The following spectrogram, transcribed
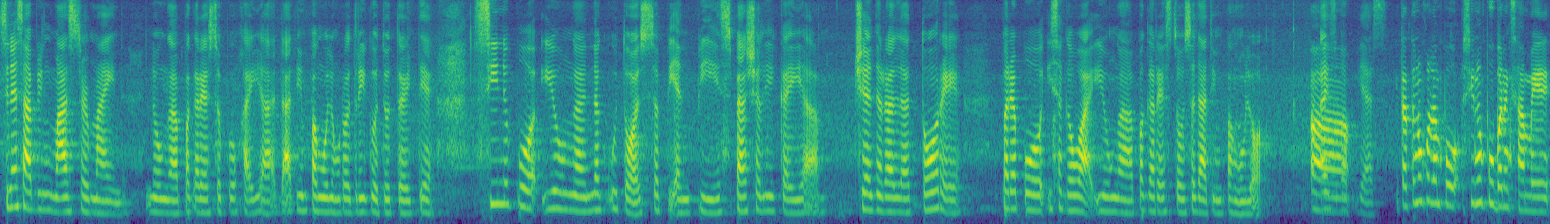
sinasabing mastermind nung ah, pag-aresto po kay ah, dating Pangulong Rodrigo Duterte. Sino po yung ah, nag-utos sa PNP, especially kay ah, General ah, Torre, para po isagawa yung ah, pag-aresto sa dating Pangulo? Ay, Ah, oh, yes. itatanong ko lang po, sino po ba nagsabi,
